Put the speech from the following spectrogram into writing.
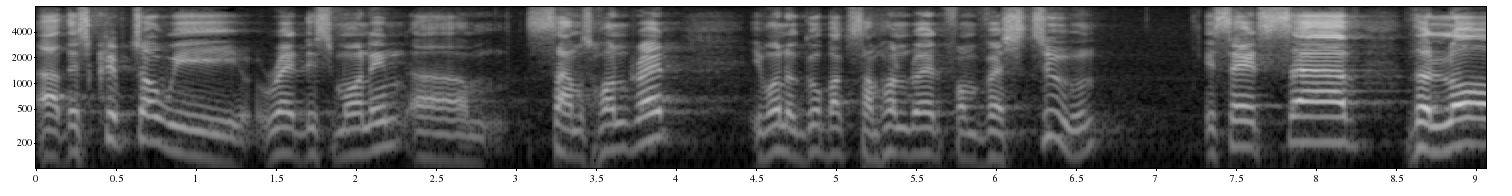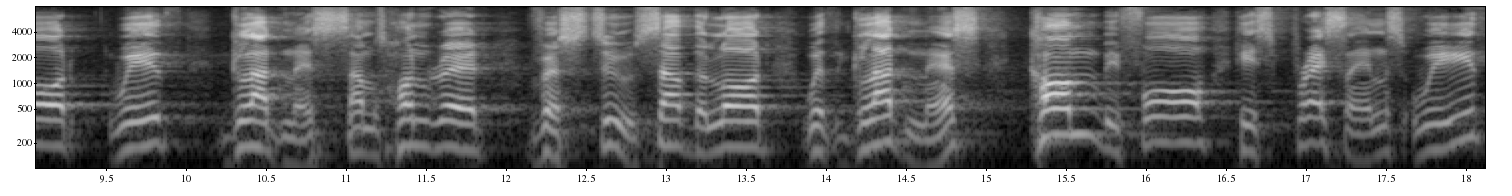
Uh, the scripture we read this morning, um, Psalms 100. You want to go back to Psalm 100 from verse 2. It says, Serve the Lord with gladness. Psalms 100 verse 2. Serve the Lord with gladness. Come before his presence with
